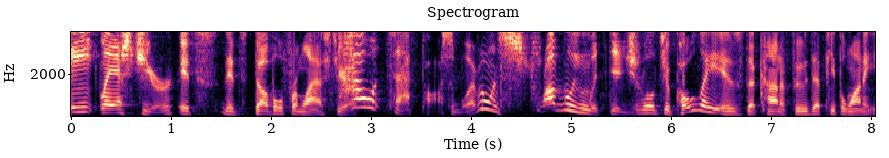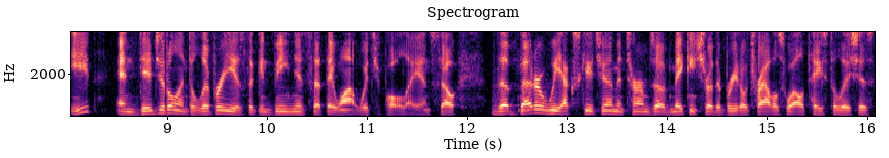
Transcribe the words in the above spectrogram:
eight last year. It's it's double from last year. How is that possible? Everyone's struggling with digital. Well, Chipotle is the kind of food that people want to eat, and digital and delivery is the convenience that they want with Chipotle. And so, the better we execute, Jim, in terms of making sure the burrito travels well, tastes delicious,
